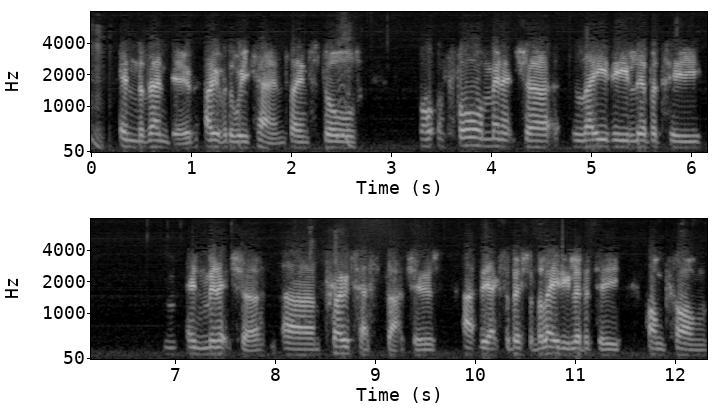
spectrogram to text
hmm. in the venue over the weekend. They installed hmm. four miniature Lady Liberty in miniature um, protest statues at the exhibition. The Lady Liberty Hong Kong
